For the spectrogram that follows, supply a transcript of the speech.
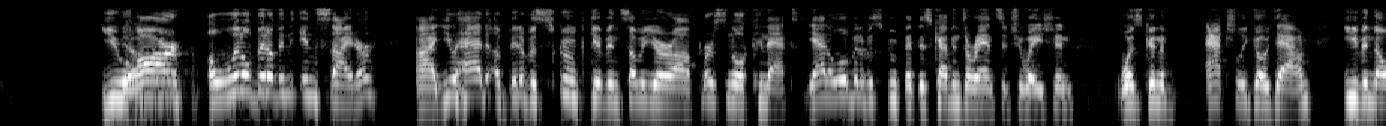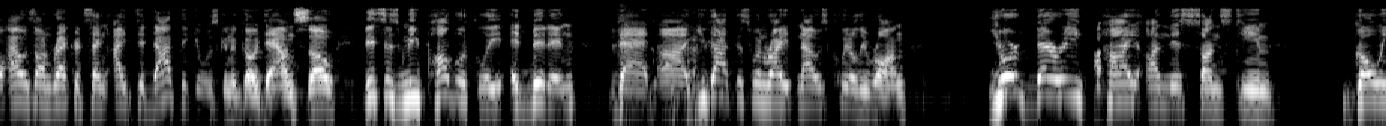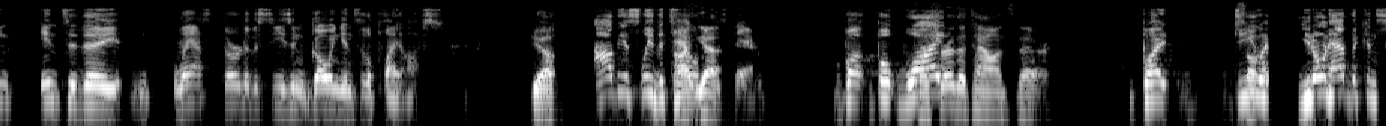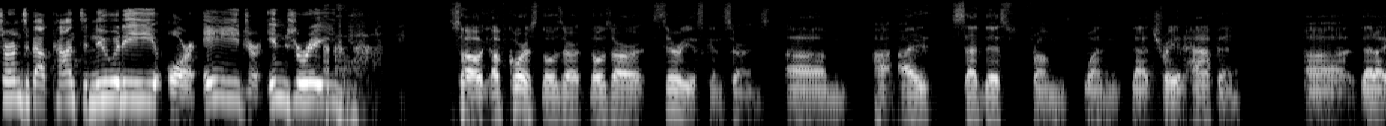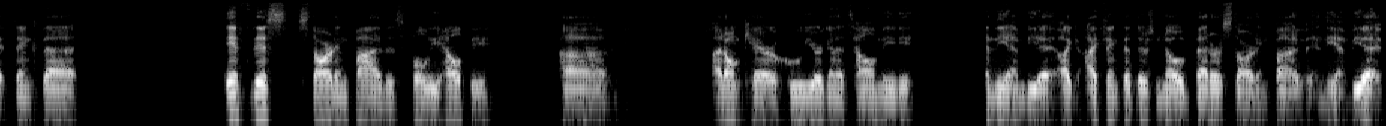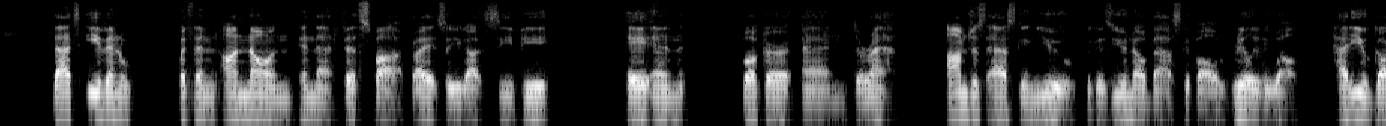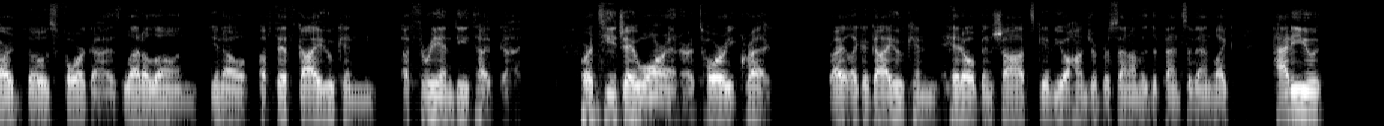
You yeah. are a little bit of an insider. Uh, you had a bit of a scoop given some of your uh, personal connects. You had a little bit of a scoop that this Kevin Durant situation was going to actually go down, even though I was on record saying I did not think it was going to go down. So this is me publicly admitting that uh, you got this one right and I was clearly wrong. You're very high on this Suns team going into the last third of the season, going into the playoffs. Yeah. Obviously, the talent uh, yeah. is there, but but why? For sure, the talent's there. But do so, you you don't have the concerns about continuity or age or injury. So of course those are those are serious concerns. Um, I, I, said this from when that trade happened uh, that I think that if this starting five is fully healthy, uh, I don't care who you're going to tell me in the NBA. Like I think that there's no better starting five in the NBA that's even with an unknown in that fifth spot, right? So you got CP, Ayton, Booker, and Durant. I'm just asking you because you know basketball really well. how do you guard those four guys, let alone, you know, a fifth guy who can a three and D type guy or a TJ Warren or a Torrey Craig, right? Like a guy who can hit open shots, give you hundred percent on the defensive end. Like, how do you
